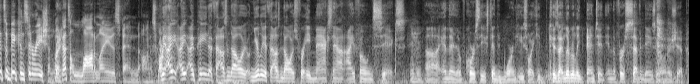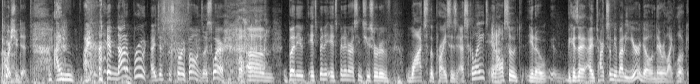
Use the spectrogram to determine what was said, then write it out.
it's a big consideration. Like Right. that's a lot of money to spend on a smartphone. I mean, I, I, I paid a thousand dollars, nearly a thousand dollars for a maxed out iPhone 6 Mm-hmm. uh, and then of course the extended warranty, so I could because I literally bent it in the first seven days of ownership. of course you did. I'm I am not a brute. I just destroy phones. I swear. Um, but it, it's been it's been interesting to sort of watch the prices escalate, and Yeah. also you know because I, I talked to somebody about a year ago, and they were like, "Look,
